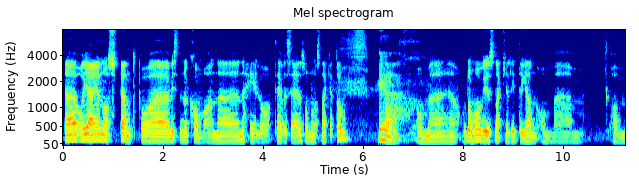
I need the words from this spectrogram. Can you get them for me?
Eh, og jeg er nå spent på eh, hvis det nå kommer en, eh, en Halo-TV-serie som du har snakket om. Ja. om og da må vi jo snakke litt grann om, om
